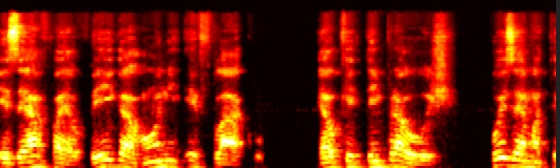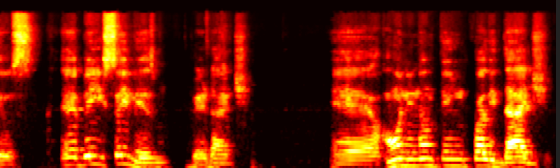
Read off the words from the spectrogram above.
Ezé Rafael, Veiga, Rony e Flaco. É o que tem para hoje. Pois é, Matheus. É bem isso aí mesmo, verdade. É, Rony não tem qualidade.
